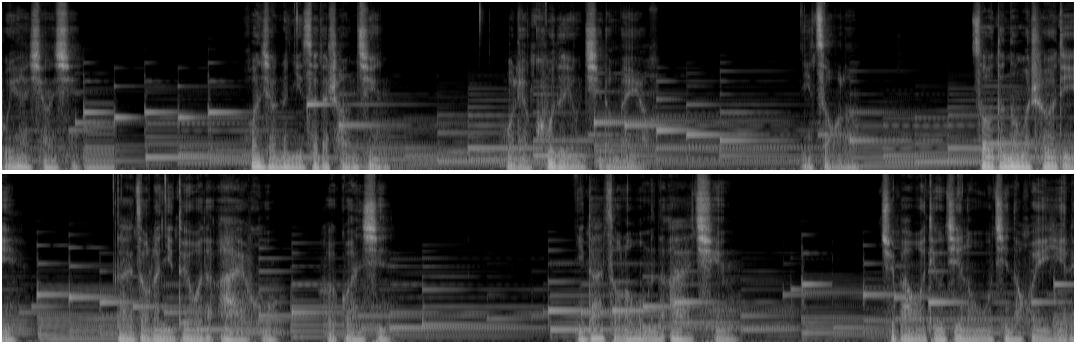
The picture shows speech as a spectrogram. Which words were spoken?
不愿相信，幻想着你在的场景，我连哭的勇气都没有。你走了，走的那么彻底，带走了你对我的爱护和关心。你带走了我们的爱情，却把我丢进了无尽的回忆里。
